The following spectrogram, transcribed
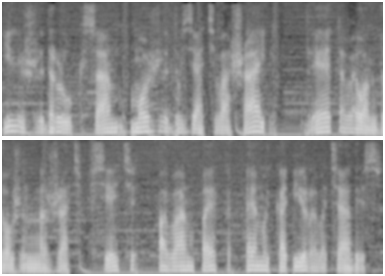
Или же друг сам может взять ваш IP, для этого он должен нажать в сети, по вам ПКМ и копировать адрес.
